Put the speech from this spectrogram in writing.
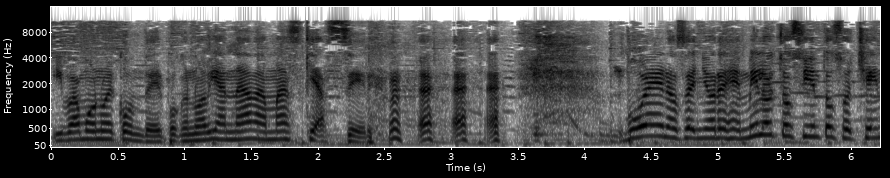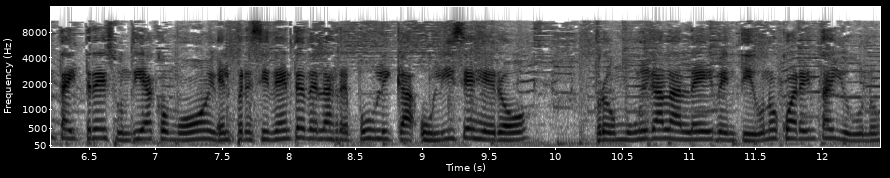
Y vámonos a esconder porque no había nada más que hacer. bueno, señores, en 1883, un día como hoy, el presidente de la República, Ulises Heró, promulga la ley 2141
